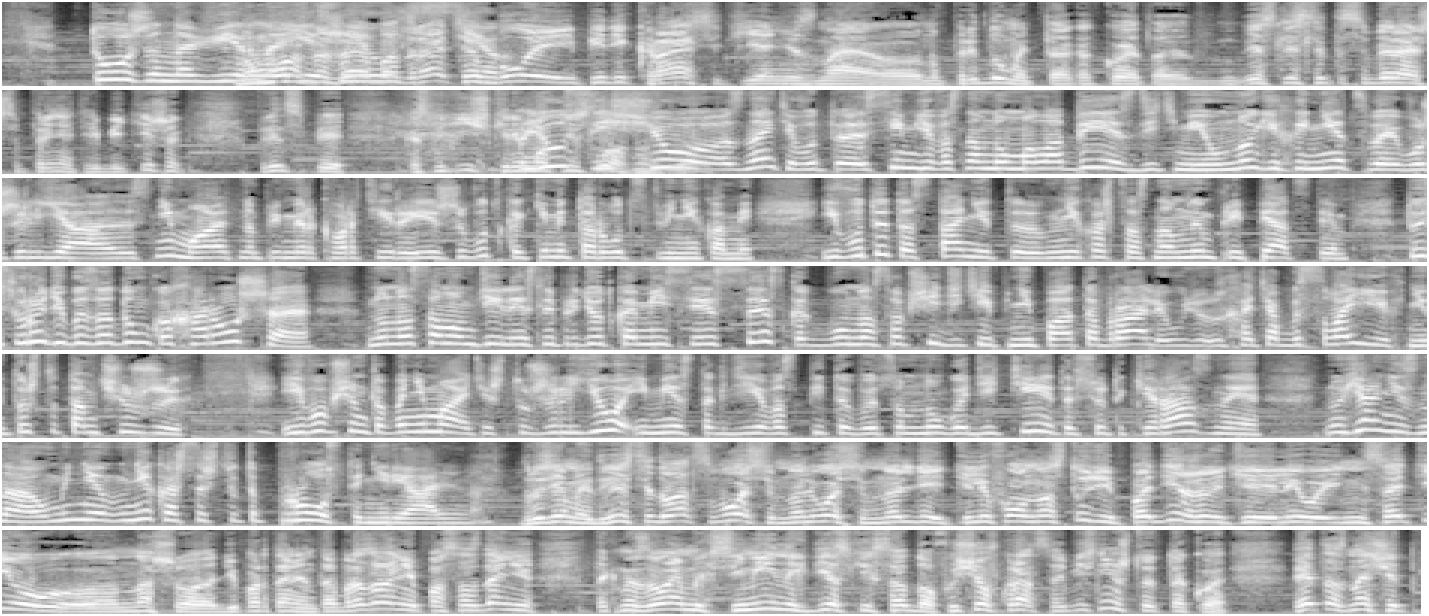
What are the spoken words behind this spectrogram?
Тоже, Ну, наверное, можно есть же ободрать обои и перекрасить, я не знаю, ну, придумать-то какое-то... Если, если ты собираешься принять ребятишек, в принципе, косметический ремонт Плюс еще, сделать. знаете, вот э, семьи в основном молодые с детьми, у многих и нет своего жилья, снимают, например, квартиры и живут с какими-то родственниками. И вот это станет, э, мне кажется, основным препятствием. То есть вроде бы задумка хорошая, но на самом деле, если придет комиссия СС, как бы у нас вообще детей не поотобрали, хотя бы своих, не то что там чужих. И, в общем-то, понимаете, что жилье и место, где воспитываются много детей, это все-таки разные. Ну, я не знаю, меня, мне кажется, что это просто нереально. Друзья мои, 228-08-09, телефон на студии. Поддерживайте ли вы инициативу э, нашего департамента образования по созданию так называемых семейных детских садов. Еще вкратце объясним, что это такое. Это значит...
